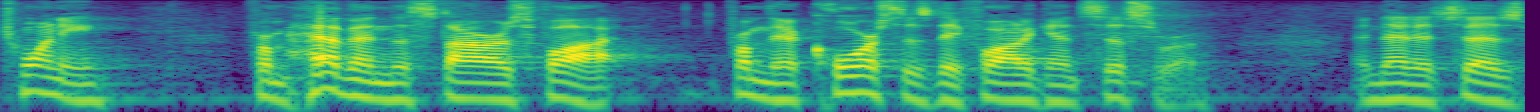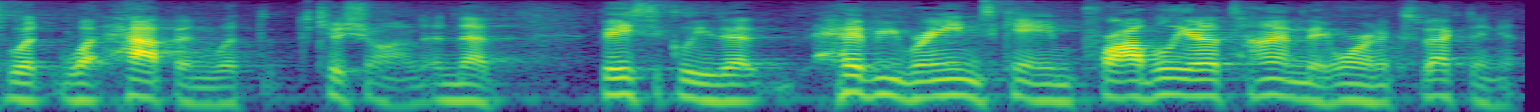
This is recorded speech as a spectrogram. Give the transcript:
20, from heaven the stars fought, from their courses they fought against Sisera. And then it says what, what happened with Kishon, and that basically that heavy rains came probably at a time they weren't expecting it,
